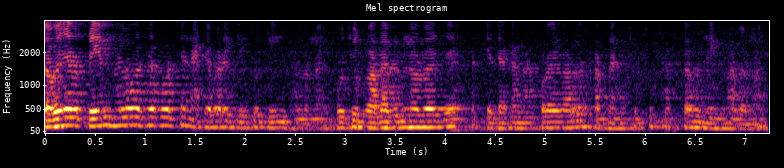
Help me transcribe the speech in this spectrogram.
তবে যারা প্রেম ভালোবাসা করছেন, একেবারে কিন্তু দিন ভালো নয়। প্রচুর বাধাবিঘ্ন রয়েছে। আজকে দেখা না করাই ভালো, সাবধানে কিন্তু থাকতে হবে, দিন ভালো নয়।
